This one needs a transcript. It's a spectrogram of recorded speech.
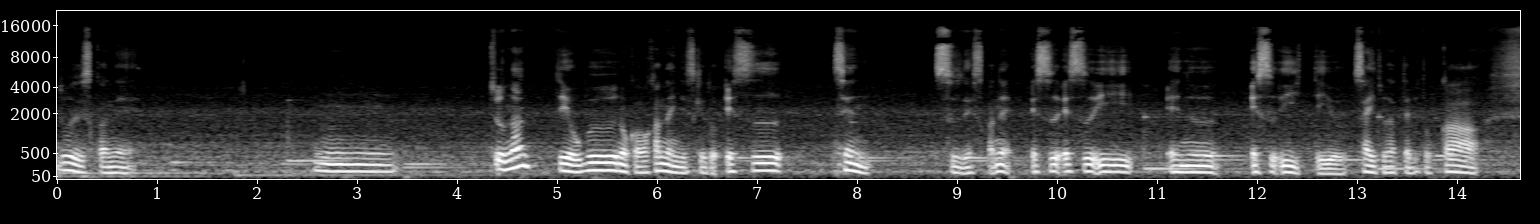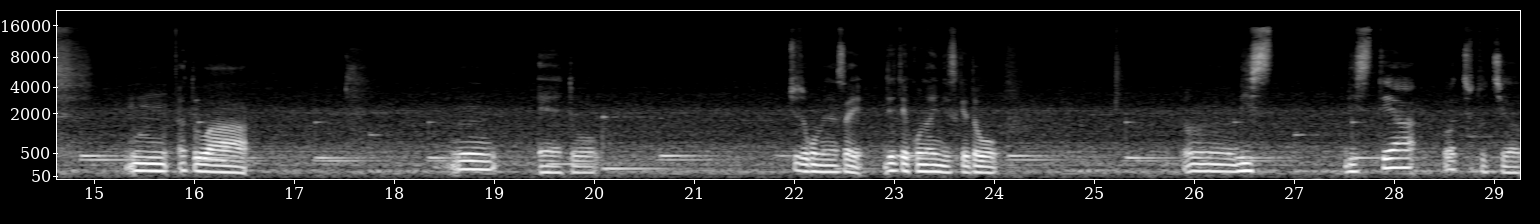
どうですかね。うーん。ちょっとなんて呼ぶのかわかんないんですけど S センスですかね。SSENSE っていうサイトだったりとかうんあとはうんえっ、とちょっとごめんなさい。出てこないんですけどうんリスリステアはちょっと違うな。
